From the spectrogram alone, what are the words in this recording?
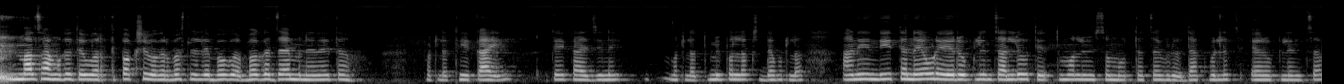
मला सांगत होते वरती पक्षी वगैरे बसलेले बघ बघत जाय म्हणे नाही तर म्हटलं ठीक आहे. काही काळजी नाही. म्हटलं तुम्ही पण लक्ष द्या म्हटलं. आणि इथं एवढे एरोप्लेन चालले होते तुम्हाला मी समोर त्याचा व्हिडिओ दाखवलाच. एरोप्लेनचा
